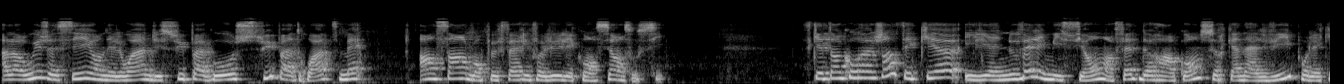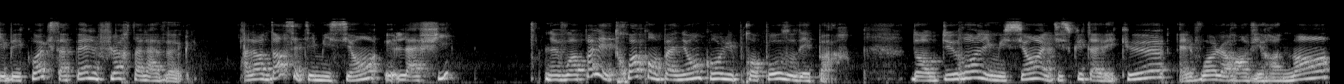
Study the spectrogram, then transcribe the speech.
Alors oui, je sais, on est loin du suis pas gauche, suis pas droite, mais ensemble, on peut faire évoluer les consciences aussi. Ce qui est encourageant, c'est qu'il y a une nouvelle émission, en fait, de rencontre sur Canal Vie pour les Québécois qui s'appelle Flirt à l'aveugle. Alors, dans cette émission, la fille ne voit pas les trois compagnons qu'on lui propose au départ. Donc, durant l'émission, elle discute avec eux, elle voit leur environnement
